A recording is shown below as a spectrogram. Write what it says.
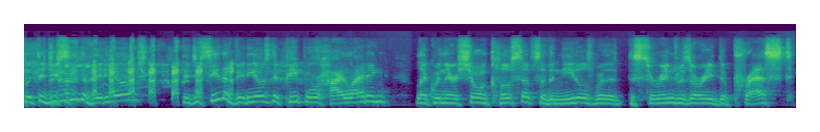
But did you see the videos? Did you see the videos that people were highlighting? Like when they were showing close ups of the needles where the, the syringe was already depressed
